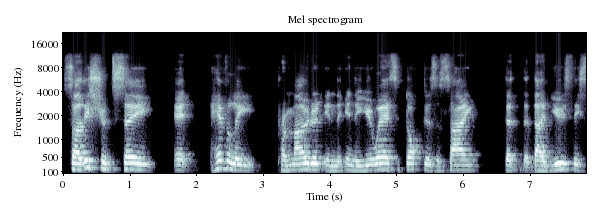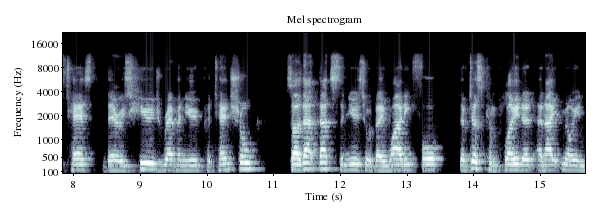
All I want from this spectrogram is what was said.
So this should see it heavily promoted in the in the US. Doctors are saying that, that they'd use this test. There is huge revenue potential. So that that's the news we've been waiting for. They've just completed an $8 million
